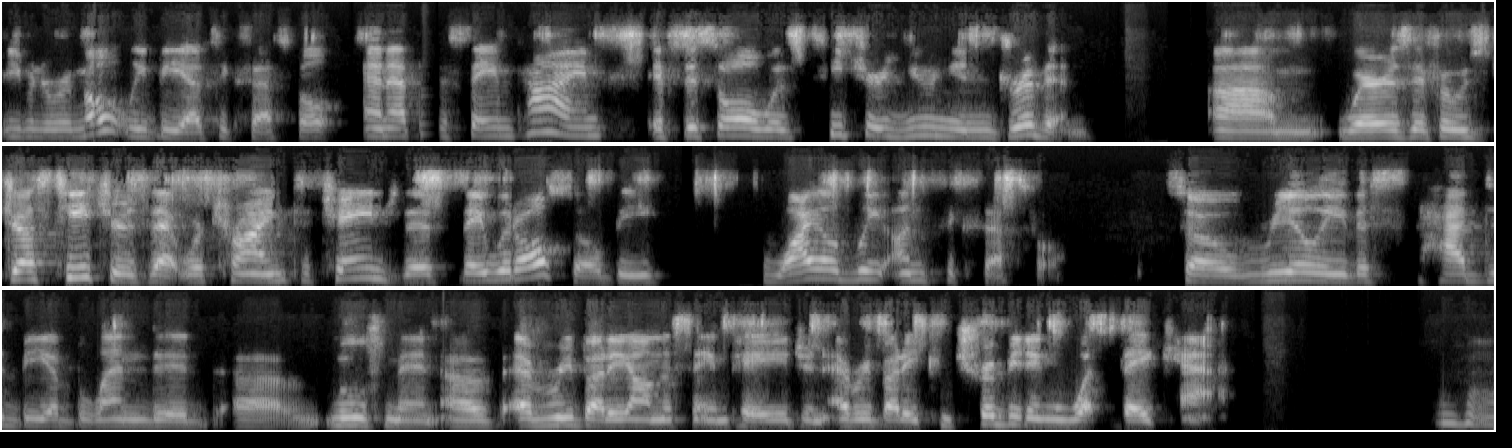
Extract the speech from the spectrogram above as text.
even remotely be as successful. And at the same time, if this all was teacher union driven, um, whereas if it was just teachers that were trying to change this, they would also be wildly unsuccessful. So really, this had to be a blended uh, movement of everybody on the same page and everybody contributing what they can. Mm-hmm.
